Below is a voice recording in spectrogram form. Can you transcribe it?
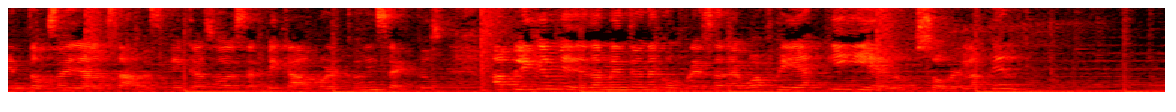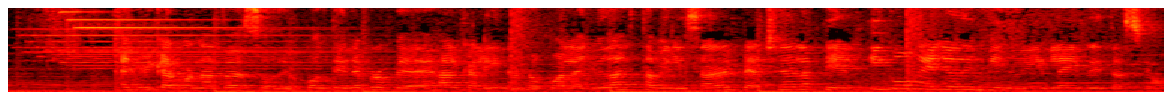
Entonces ya lo sabes, en caso de ser picado por estos insectos, aplica inmediatamente una compresa de agua fría y hielo sobre la piel. El bicarbonato de sodio contiene propiedades alcalinas, lo cual ayuda a estabilizar el pH de la piel y con ello disminuir la irritación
